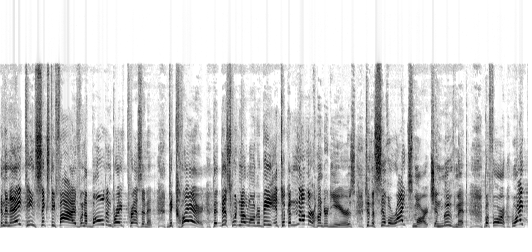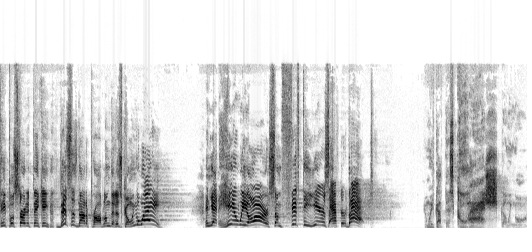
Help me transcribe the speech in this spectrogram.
And then in 1865, when a bold and brave president declared that this would no longer be, it took another hundred years to the civil rights march and movement before white people started thinking this is not a problem that is going away. And yet here we are, some 50 years after that. And we've got this clash going on.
